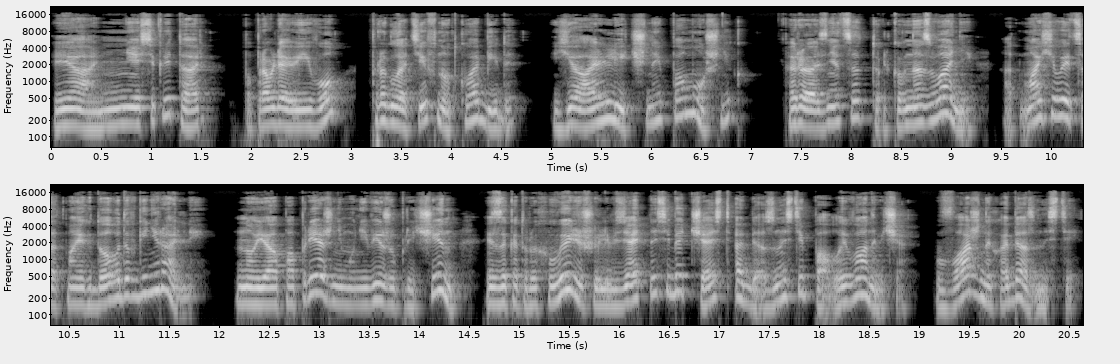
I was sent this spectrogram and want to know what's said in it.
«Я не секретарь», – поправляю его, проглотив нотку обиды. «Я личный помощник. Разница только в названии – Отмахивается от моих доводов генеральный. Но я по-прежнему не вижу причин, из-за которых вы решили взять на себя часть обязанностей Павла Ивановича. Важных обязанностей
